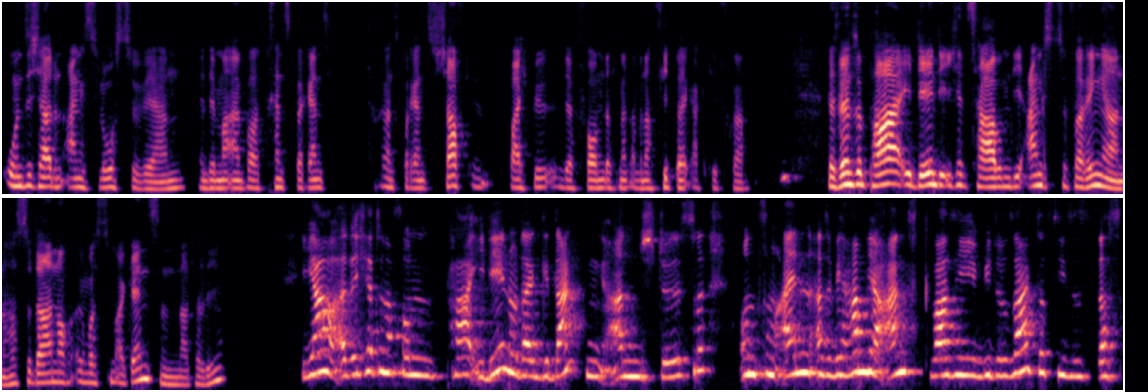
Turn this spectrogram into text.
Unsicherheit und Angst loszuwerden, indem man einfach Transparenz, Transparenz schafft, im Beispiel in der Form, dass man aber nach Feedback aktiv fragt. Das wären so ein paar Ideen, die ich jetzt habe, um die Angst zu verringern. Hast du da noch irgendwas zum Ergänzen, Nathalie? Ja, also ich hätte noch so ein paar Ideen oder Gedankenanstöße. Und zum einen, also wir haben ja Angst quasi, wie du sagtest, dieses, dass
